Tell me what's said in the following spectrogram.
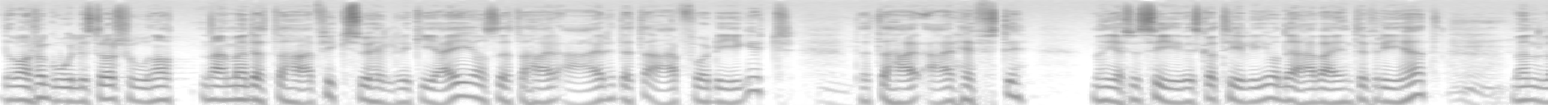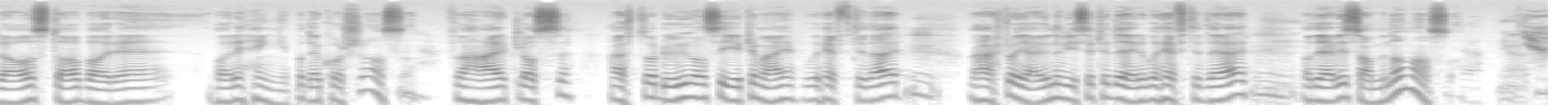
Det var en sånn god illustrasjon at nei, men dette her fikser jo heller ikke jeg. altså Dette her er, dette er for digert. Dette her er heftig. Men Jesus sier vi skal tilgi, og det er veien til frihet. Mm. Men la oss da bare, bare henge på det korset. altså. For her, klasse, her står du og sier til meg hvor heftig det er. Mm. Og her står jeg og underviser til dere hvor heftig dere er. Mm. Og det er vi sammen om. altså. Ja. Ja.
